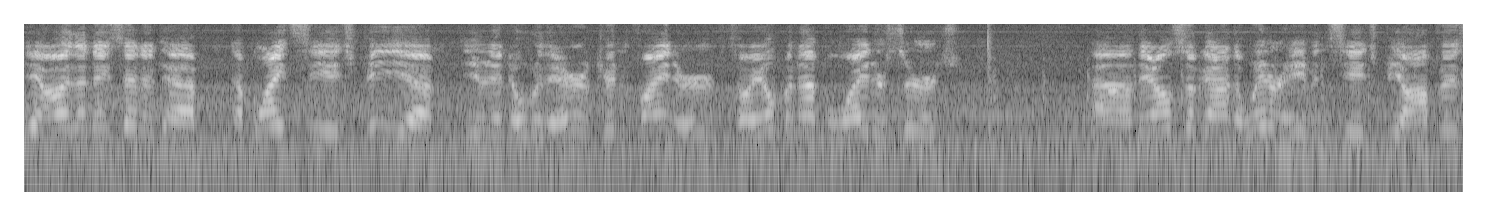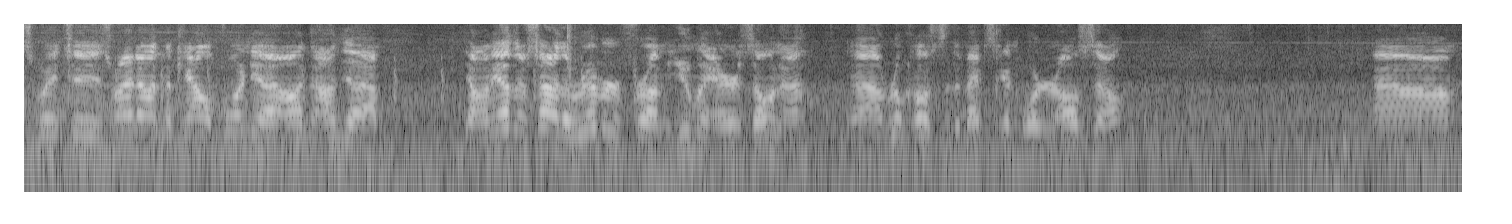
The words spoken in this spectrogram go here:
you know, then they sent a, a, a Blythe CHP uh, unit over there, couldn't find her, so I opened up a wider search. Uh, they also got the Winter Haven CHP office, which is right on the California on on the on the other side of the river from Yuma, Arizona, uh, real close to the Mexican border. Also, um,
